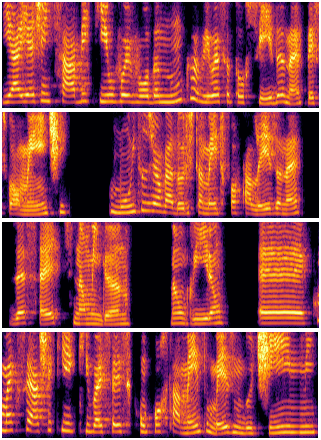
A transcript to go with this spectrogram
E aí a gente sabe que o Voivoda nunca viu essa torcida, né, pessoalmente. Muitos jogadores também do Fortaleza, né, 17, se não me engano, não viram. É, como é que você acha que, que vai ser esse comportamento mesmo do time?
